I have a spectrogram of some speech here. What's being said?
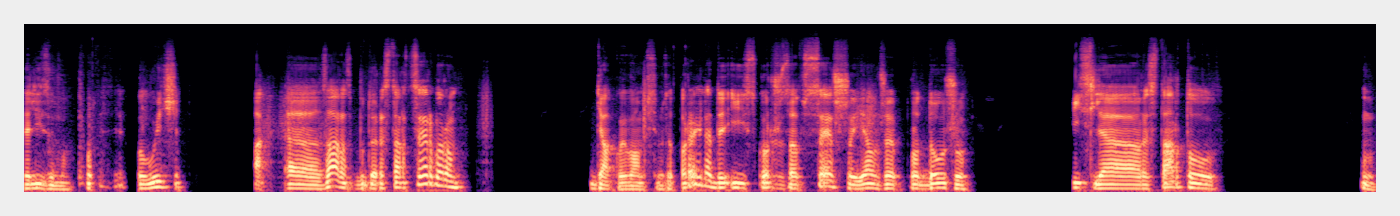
Заліземо повище. Так, е, зараз буде рестарт серверу. Дякую вам всім за перегляди, і скоріш за все, що я вже продовжу після рестарту ну,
